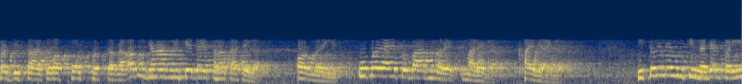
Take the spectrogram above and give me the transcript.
फट विस्तार के बाद फोस फट कर रहा। अभी जहाँ नीचे गए, तहां काटेगा और मरेंगे। ऊपर आए तो बाद मरे, मारेगा खाया जाएगा। इतने में उनकी नज़र पड़ी,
